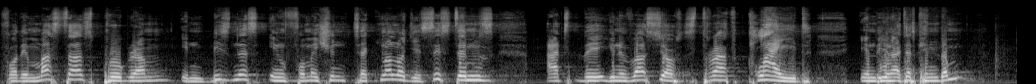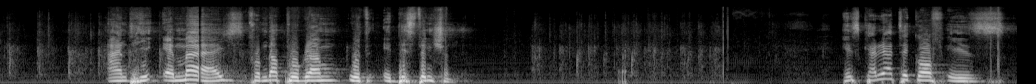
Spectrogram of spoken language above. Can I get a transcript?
for the master's program in business information technology systems at the University of Strathclyde in the United Kingdom. And he emerged from that program with a distinction. His career takeoff is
